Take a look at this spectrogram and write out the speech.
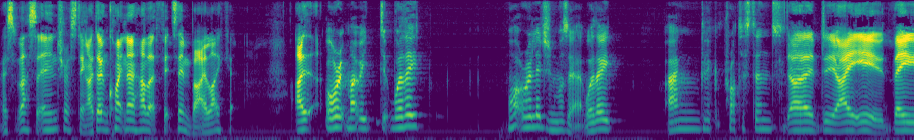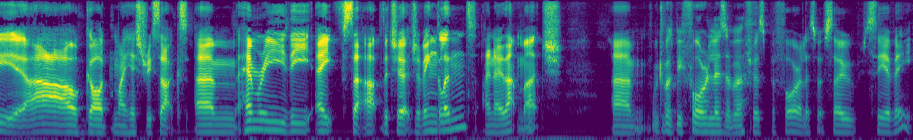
That's, that's interesting. I don't quite know how that fits in, but I like it. I Or it might be. Were they? What religion was it? Were they Anglican Protestant? uh, I they oh god, my history sucks. Um, Henry the Eighth set up the Church of England. I know that much. Um, Which was before Elizabeth. which was before Elizabeth. So C of E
